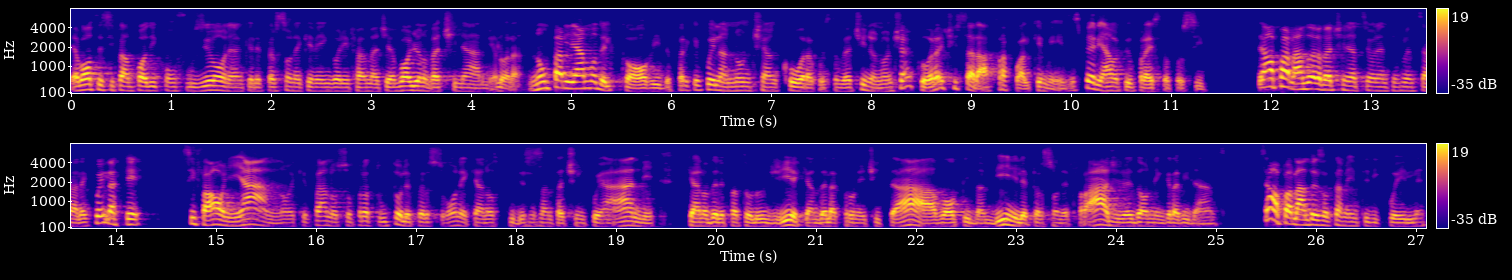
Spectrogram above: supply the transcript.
e a volte si fa un po' di confusione, anche le persone che vengono in farmacia vogliono vaccinarmi. Allora, non parliamo del Covid, perché quella non c'è ancora, questo vaccino non c'è ancora e ci sarà fra qualche mese, speriamo il più presto possibile. Stiamo parlando della vaccinazione antinfluenzale, quella che si fa ogni anno e che fanno soprattutto le persone che hanno più di 65 anni, che hanno delle patologie, che hanno della cronicità, a volte i bambini, le persone fragili, le donne in gravidanza. Stiamo parlando esattamente di quelle.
